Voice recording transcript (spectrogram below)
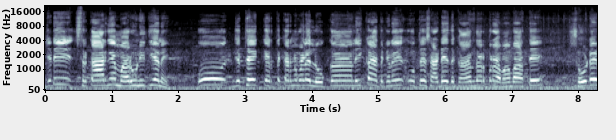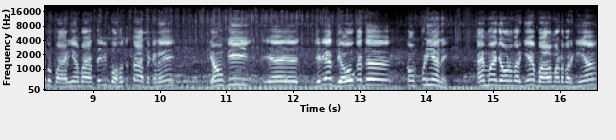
ਜਿਹੜੀ ਸਰਕਾਰ ਦੀਆਂ ਮਾਰੂ ਨੀਤੀਆਂ ਨੇ ਉਹ ਜਿੱਥੇ ਕਿਰਤ ਕਰਨ ਵਾਲੇ ਲੋਕਾਂ ਲਈ ਘਾਤਕ ਨੇ ਉੱਥੇ ਸਾਡੇ ਦੁਕਾਨਦਾਰ ਭਰਾਵਾਂ ਵਾਸਤੇ ਛੋਟੇ ਵਪਾਰੀਆਂ ਵਾਸਤੇ ਵੀ ਬਹੁਤ ਘਾਤਕ ਨੇ ਕਿਉਂਕਿ ਜਿਹੜੀਆਂ ਦਿਓਕਦ ਕੰਪਨੀਆਂ ਨੇ ਐਮਾਜ਼ੋਨ ਵਰਗੀਆਂ ਬਾਲਮਟ ਵਰਗੀਆਂ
